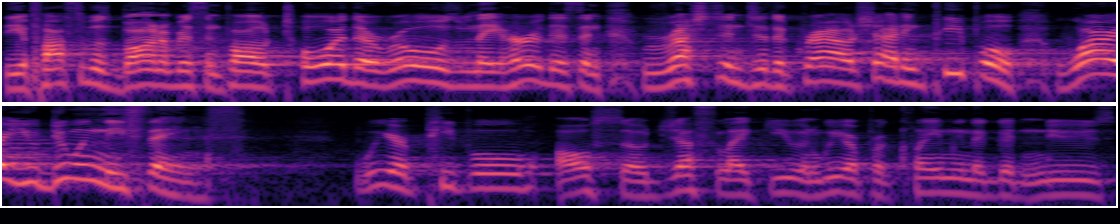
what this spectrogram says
The apostles Barnabas and Paul tore their robes when they heard this and rushed into the crowd, shouting, People, why are you doing these things? We are people also, just like you, and we are proclaiming the good news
